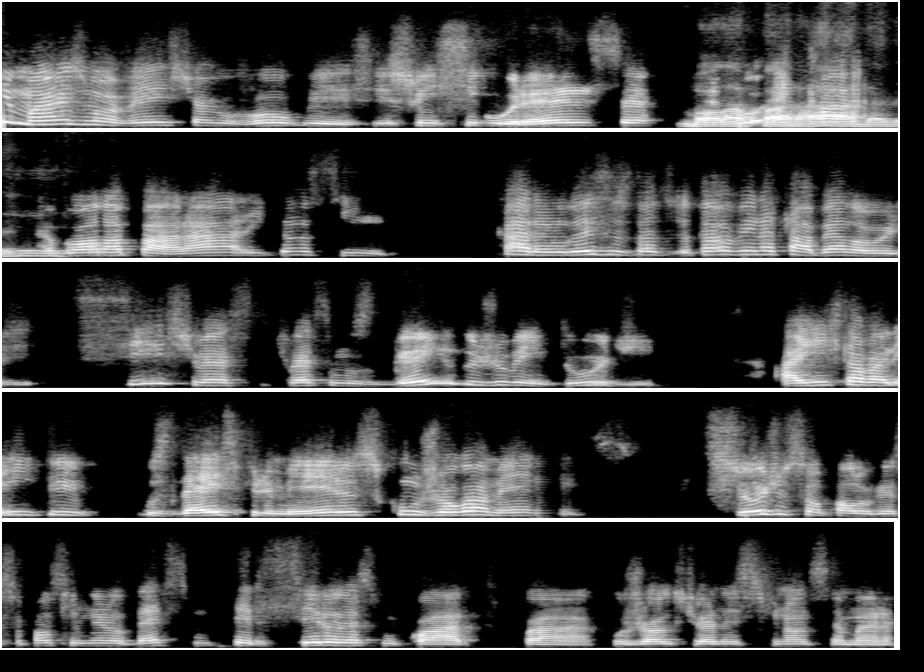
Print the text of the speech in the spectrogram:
E mais uma vez, Thiago Volpe e sua insegurança. Bola é, parada, é, né? Bola parada. Então, assim, Cara, os dois resultados, eu tava vendo a tabela hoje. Se tivesse, tivéssemos ganho do Juventude, a gente tava ali entre os 10 primeiros com jogo a menos. Se hoje o São Paulo ganha, o São Paulo se engano, é o 13 ou 14 com, a, com os jogos que tiveram nesse final de semana.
